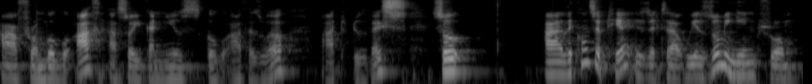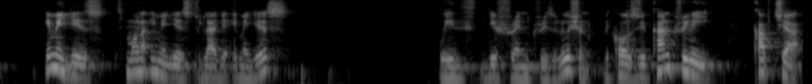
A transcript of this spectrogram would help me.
are from google earth uh, so you can use google earth as well to do this. So uh, the concept here is that uh, we are zooming in from images, smaller images to larger images with different resolution because you can't really capture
